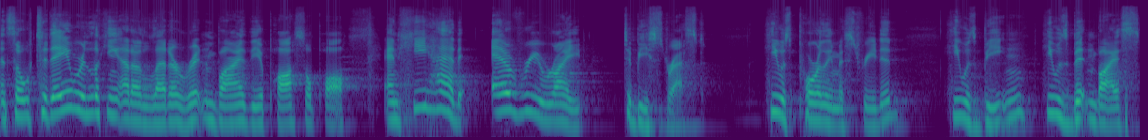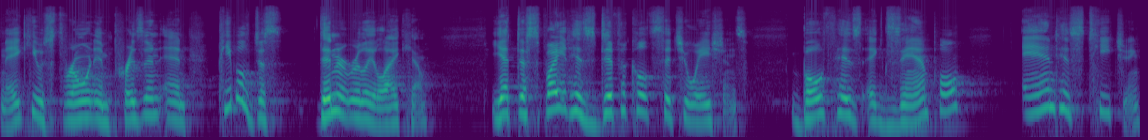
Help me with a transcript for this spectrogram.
And so today we're looking at a letter written by the Apostle Paul. And he had every right to be stressed. He was poorly mistreated. He was beaten. He was bitten by a snake. He was thrown in prison, and people just didn't really like him. Yet, despite his difficult situations, both his example and his teaching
